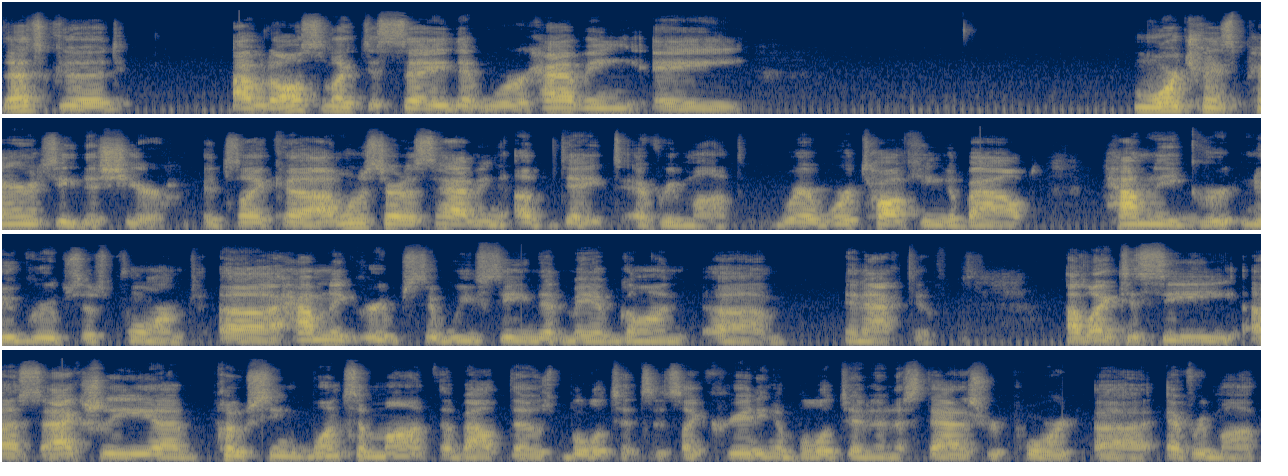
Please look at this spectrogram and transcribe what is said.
that's good. I would also like to say that we're having a more transparency this year. It's like uh, I want to start us having updates every month where we're talking about how many group, new groups have formed, uh, how many groups that we've seen that may have gone um, inactive. I'd like to see us actually uh, posting once a month about those bulletins. It's like creating a bulletin and a status report uh, every month,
